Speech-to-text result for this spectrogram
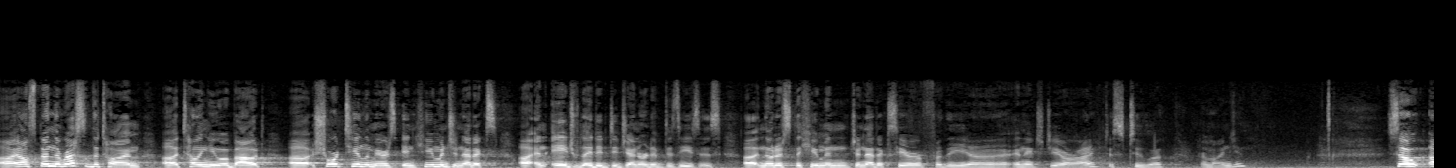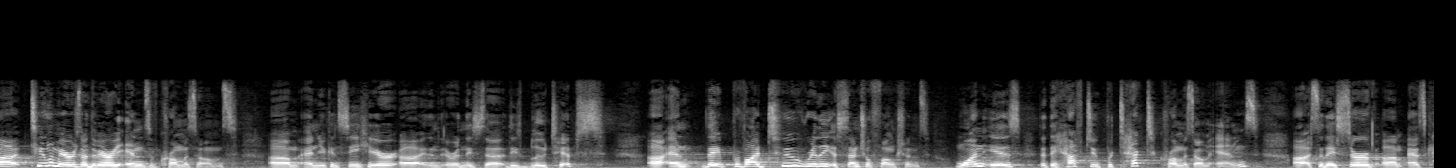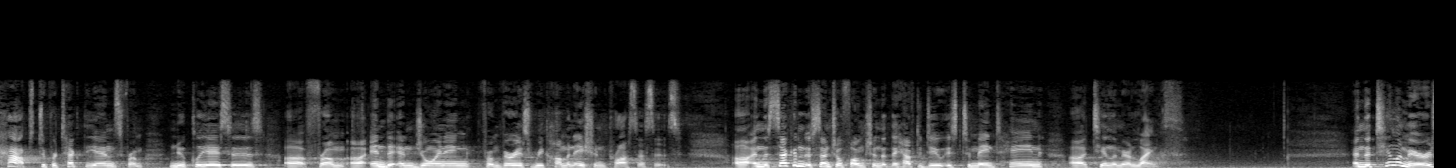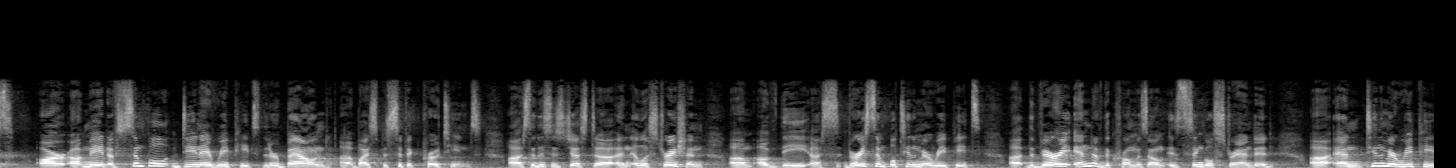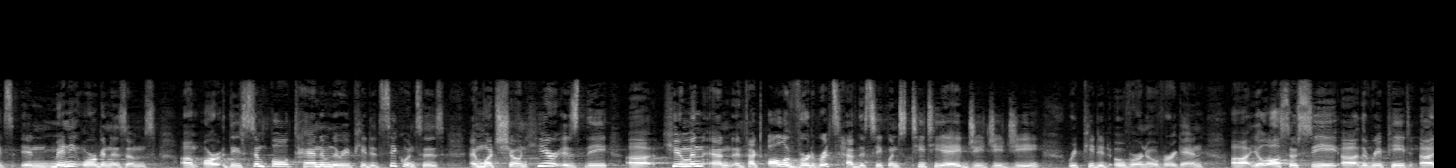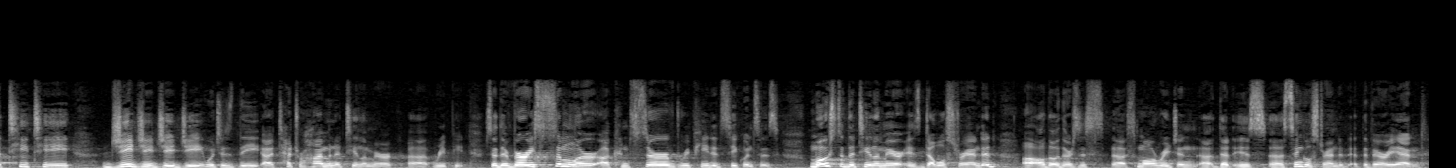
And I'll spend the rest of the time telling you about short telomeres in human genetics and age-related degenerative diseases. notice the human genetics here for the NHGRI, just to remind you. So uh, telomeres are the very ends of chromosomes. Um, and you can see here, uh, they're in these, uh, these blue tips. Uh, and they provide two really essential functions. One is that they have to protect chromosome ends. Uh, so they serve um, as caps to protect the ends from nucleases, uh, from end-to-end joining, from various recombination processes. and the second essential function that they have to do is to maintain telomere length. And the telomeres are uh, made of simple DNA repeats that are bound uh, by specific proteins. Uh, so this is just uh, an illustration um, of the uh, very simple telomere repeats. Uh, the very end of the chromosome is single-stranded, Uh, and telomere repeats in many organisms um, are these simple tandemly repeated sequences. And what's shown here is the uh, human, and in fact all of vertebrates have the sequence TTA GGG repeated over and over again. Uh, you'll also see the repeat TT GGGG, which is the uh, tetrahymena telomeric uh, repeat. So they're very similar uh, conserved repeated sequences. Most of the telomere is double-stranded, uh, although there's this uh, small region uh, that is single-stranded at the very end.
